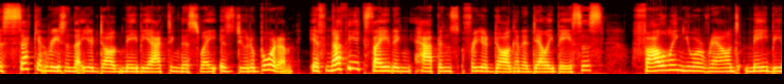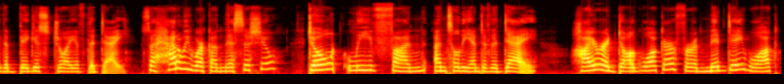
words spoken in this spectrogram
The second reason that your dog may be acting this way is due to boredom. If nothing exciting happens for your dog on a daily basis, following you around may be the biggest joy of the day. So, how do we work on this issue? Don't leave fun until the end of the day. Hire a dog walker for a midday walk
